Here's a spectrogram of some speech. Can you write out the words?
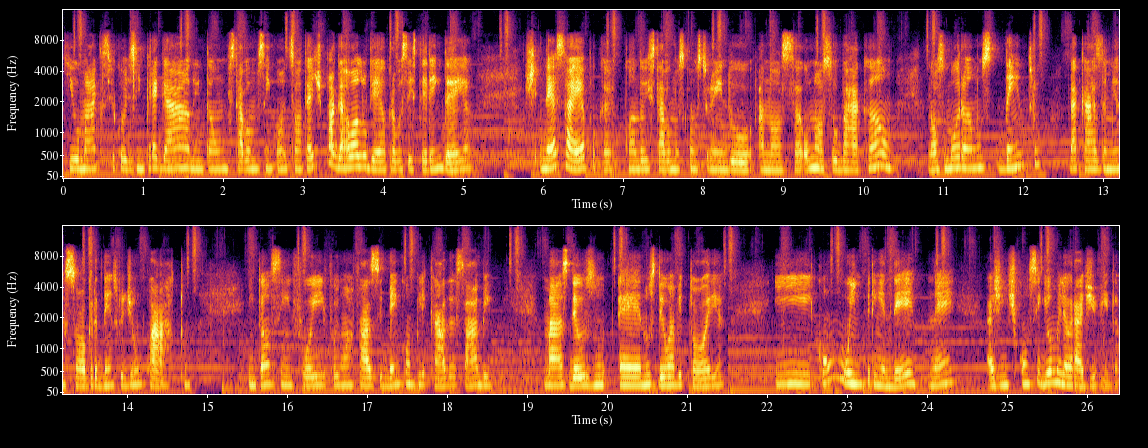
que o Max ficou desempregado, então estávamos sem condição até de pagar o aluguel, para vocês terem ideia. Nessa época, quando estávamos construindo a nossa, o nosso barracão, nós moramos dentro da casa da minha sogra, dentro de um quarto. Então, assim, foi, foi uma fase bem complicada, sabe? Mas Deus é, nos deu a vitória. E com o empreender, né, a gente conseguiu melhorar de vida.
